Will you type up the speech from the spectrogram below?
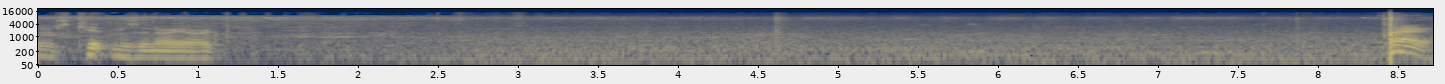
There's kittens in our yard. Hey!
